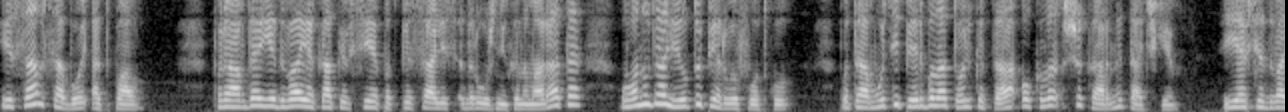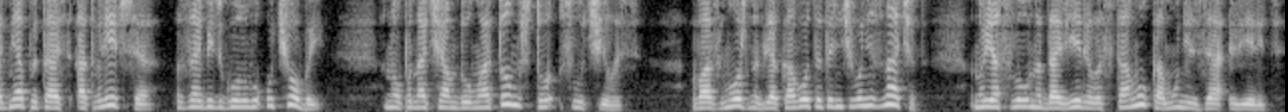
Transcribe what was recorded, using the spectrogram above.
И сам собой отпал. Правда, едва я, как и все, подписались дружненько на Марата, он удалил ту первую фотку. Потому теперь была только та около шикарной тачки. Я все два дня пытаюсь отвлечься, забить голову учебой, но по ночам думаю о том, что случилось. Возможно, для кого-то это ничего не значит, но я словно доверилась тому, кому нельзя верить.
